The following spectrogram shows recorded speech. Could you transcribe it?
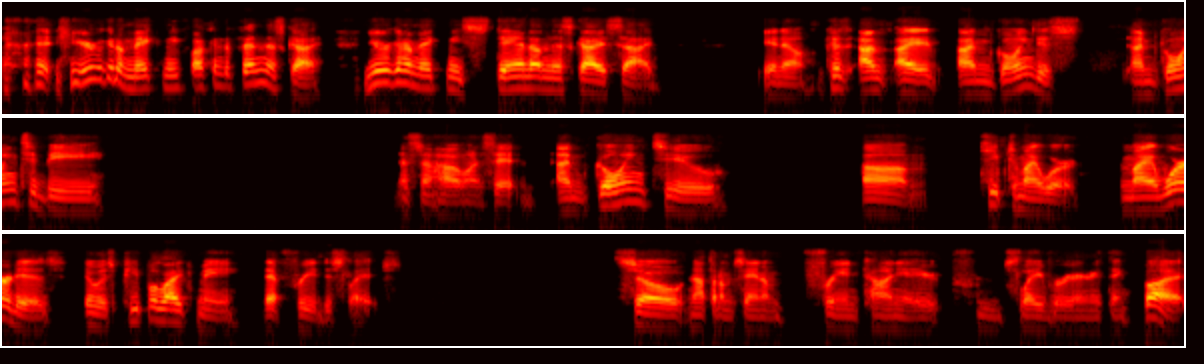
you're gonna make me fucking defend this guy. You're gonna make me stand on this guy's side. You know, because I'm I I'm going to I'm going to be. That's not how I want to say it. I'm going to um, keep to my word. My word is it was people like me that freed the slaves. So, not that I'm saying I'm freeing Kanye from slavery or anything, but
